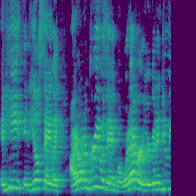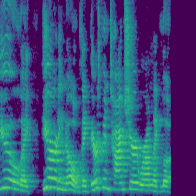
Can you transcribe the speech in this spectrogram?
and he and he'll say like i don't agree with it but whatever you're gonna do you. Like he already knows. Like there's been times sherry where i'm like look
